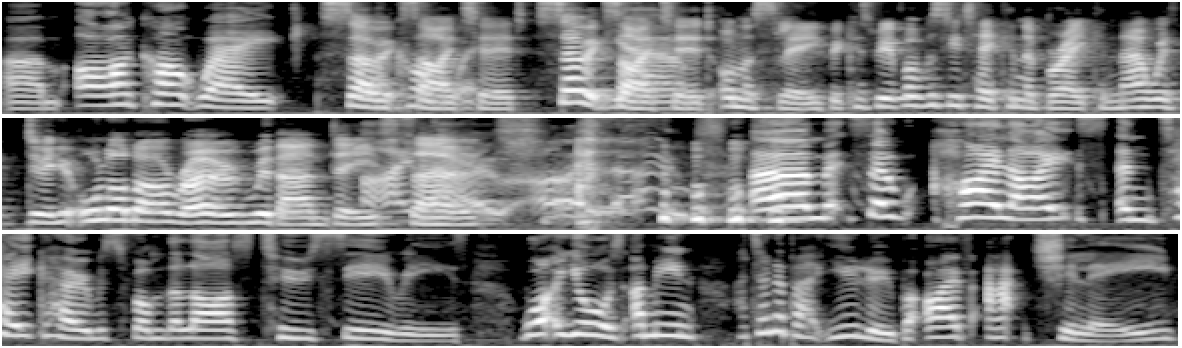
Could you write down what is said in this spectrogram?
um, oh, I can't wait. So I excited, so excited, honestly, because we've obviously taken a break and now we're doing it all on our own with Andy. I so know, I know. um, so highlights and take homes from the last two series. What are yours? I mean, I don't know about you, Lou, but I've actually.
